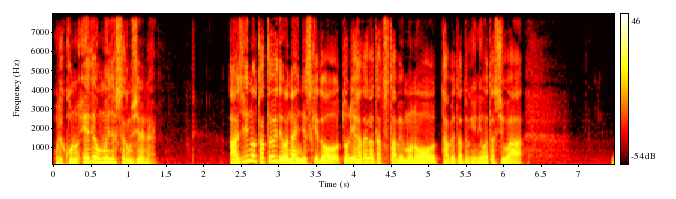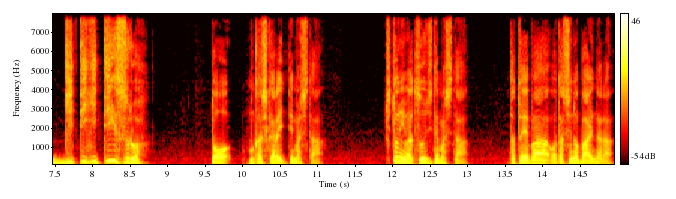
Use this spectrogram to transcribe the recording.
俺この絵で思い出したかもしれない。味の例えではないんですけど鳥肌が立つ食べ物を食べた時に私はギティギティする。と昔から言ってました。人には通じてました。例えば私の場合なら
